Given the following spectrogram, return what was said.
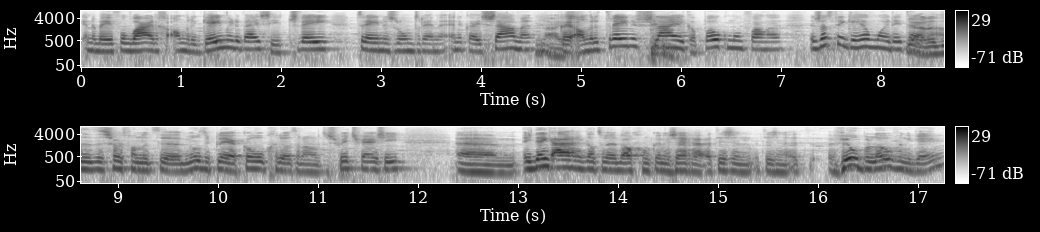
en dan ben je volwaardige andere gamer erbij. Zie je twee trainers rondrennen en dan kan je samen Nice. kan je andere trainers verslaan, je kan Pokémon vangen. Dus dat vind ik een heel mooi detail. Ja, dat, dat is een soort van het eh, multiplayer co-op gedeelte dan op de Switch versie. Ehm, ik denk eigenlijk dat we wel gewoon kunnen zeggen, het is een, het is een het, veelbelovende game.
